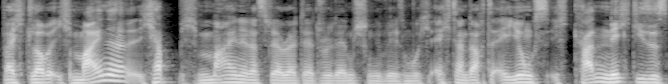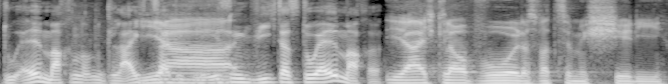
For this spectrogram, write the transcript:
Weil ich glaube, ich meine, ich habe, ich meine, das wäre Red Dead Redemption gewesen, wo ich echt dann dachte, ey Jungs, ich kann nicht dieses Duell machen und gleichzeitig ja, lesen, wie ich das Duell mache. Ja, ich glaube wohl, das war ziemlich shitty.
